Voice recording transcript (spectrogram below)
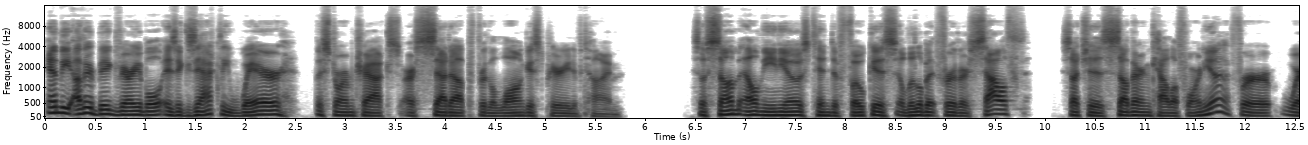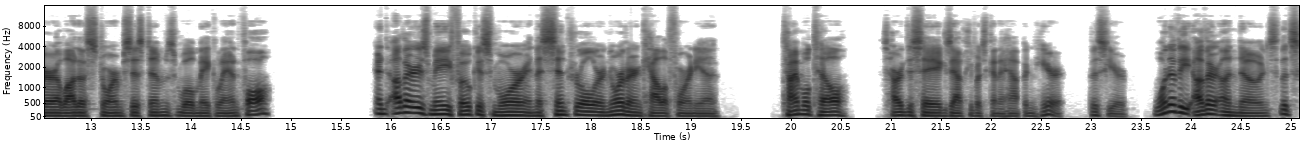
And the other big variable is exactly where the storm tracks are set up for the longest period of time. So some El Ninos tend to focus a little bit further south, such as Southern California, for where a lot of storm systems will make landfall and others may focus more in the central or northern California. Time will tell. It's hard to say exactly what's going to happen here this year. One of the other unknowns that's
